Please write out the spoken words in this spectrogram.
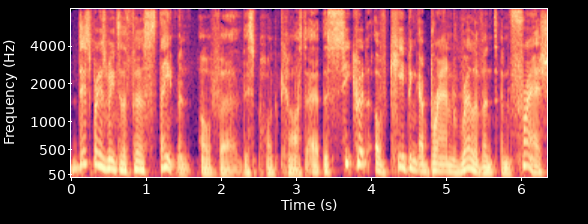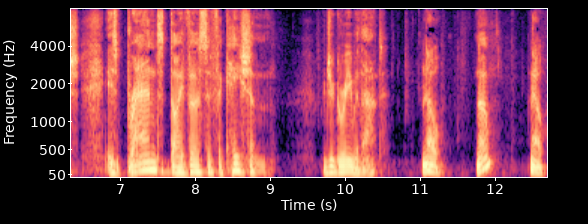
This brings me to the first statement of uh, this podcast. Uh, the secret of keeping a brand relevant and fresh is brand diversification. Would you agree with that? No. No? No.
